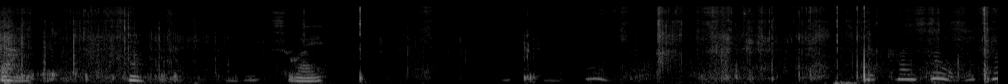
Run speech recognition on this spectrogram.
จ้าอืมสวยไม่ใช่ไม่ใช่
